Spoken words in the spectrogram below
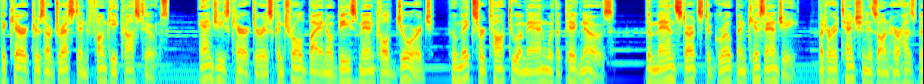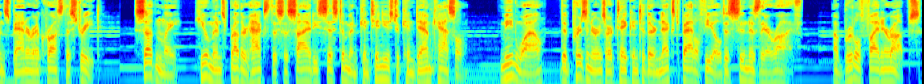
the characters are dressed in funky costumes. Angie's character is controlled by an obese man called George, who makes her talk to a man with a pig nose. The man starts to grope and kiss Angie, but her attention is on her husband's banner across the street. Suddenly, Human's brother hacks the society system and continues to condemn Castle. Meanwhile, the prisoners are taken to their next battlefield as soon as they arrive. A brutal fight erupts.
